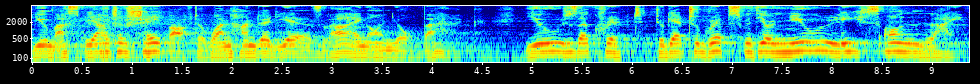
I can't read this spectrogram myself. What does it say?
You must be out of shape after 100 years lying on your back. Use the crypt to get to grips with your new lease on life.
